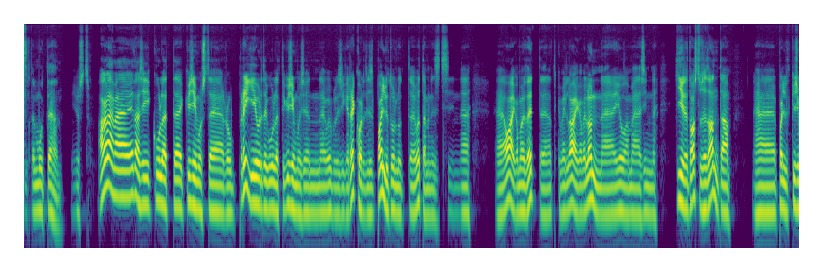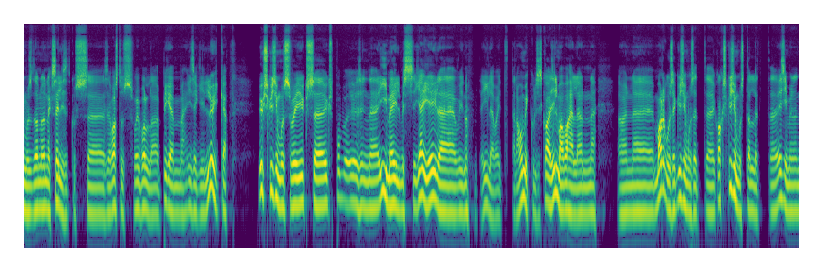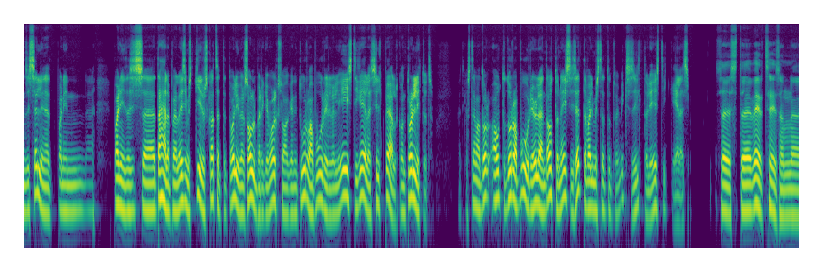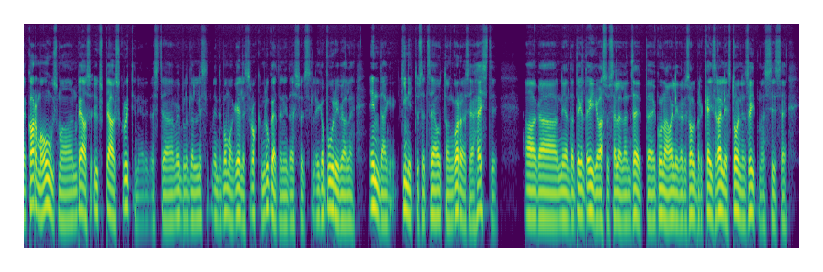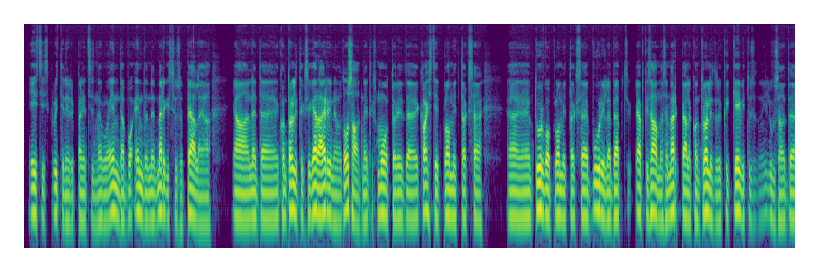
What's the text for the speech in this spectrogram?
mis tal muud teha on. just, aga läheme edasi kuulajate küsimuste rubriigi juurde, kuulajate küsimusi on võib-olla isegi rekordiliselt palju tulnud, võtame need siin äh, aegamööda ette, natuke meil aega veel on, jõuame siin kiired vastused anda, äh, paljud küsimused on õnneks sellised, kus äh, see vastus võib olla pigem isegi lühike, üks küsimus või üks, üks selline email, mis jäi eile või noh, mitte eile, vaid täna hommikul siis kahe silma vahele, on on äh, Marguse küsimus, et äh, kaks küsimust talle, et äh, esimene on siis selline, et panin, pani ta siis tähele peale esimest kiiruskatset, et Oliver Solbergi Volkswageni turvapuuril oli eesti keeles silt peal, kontrollitud. et kas tema tur-, auto turvapuur ja ülejäänud auto on Eestis ette valmistatud või miks see silt oli eesti keeles? sest WRC-s on Karmo Uusmaa on peas, üks peaskrutineeridest ja võib-olla talle lihtsalt meeldib oma keeles rohkem lugeda neid asju, siis lõi ka puuri peale enda kinnitus, et see auto on korras ja hästi aga nii-öelda tegelikult õige vastus sellele on see, et kuna Oliver Solberg käis Rally Estonial sõitmas, siis Eestis krutineerid panid siis nagu enda, enda need märgistused peale ja ja need eh, kontrollitaksegi ära erinevad osad, näiteks mootorid, eh, kastid plommitakse, eh, turbo plommitakse, puurile peab, peabki saama see märk peale kontrollitud, et kõik keevitused on ilusad,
